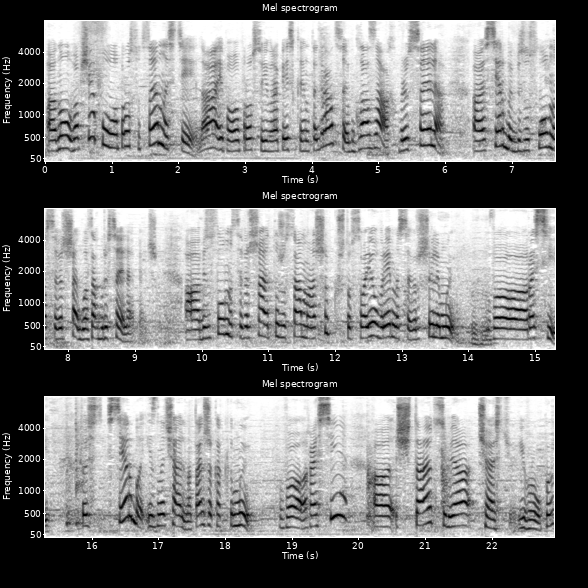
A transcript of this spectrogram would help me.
А, Но вообще по вопросу ценностей да, и по вопросу европейской интеграции в глазах Брюсселя сербы, безусловно, совершают, в глазах Брюсселя, опять же, а, безусловно, совершают ту же самую ошибку, что в свое время совершили мы в России. То есть сербы изначально, так же, как и мы, в России а, считают себя частью Европы,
